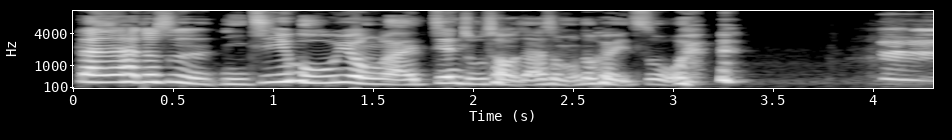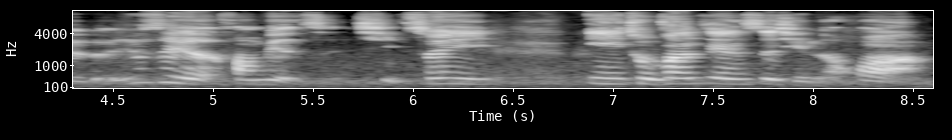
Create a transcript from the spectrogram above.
但是它就是你几乎用来煎煮炒炸什么都可以做。对对对，就是一个方便神器。所以以煮饭这件事情的话，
